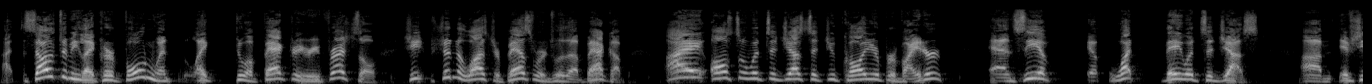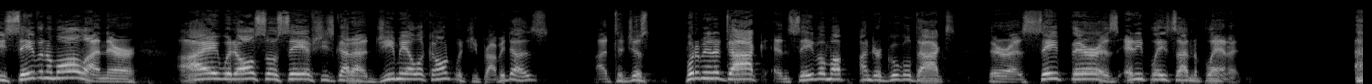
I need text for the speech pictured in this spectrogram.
uh, Sounds to me like her phone went like to a factory refresh, so she shouldn't have lost her passwords with a backup. I also would suggest that you call your provider and see if, if what they would suggest. Um, if she's saving them all on there, I would also say if she's got a Gmail account, which she probably does, uh, to just put them in a doc and save them up under Google Docs. They're as safe there as any place on the planet.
